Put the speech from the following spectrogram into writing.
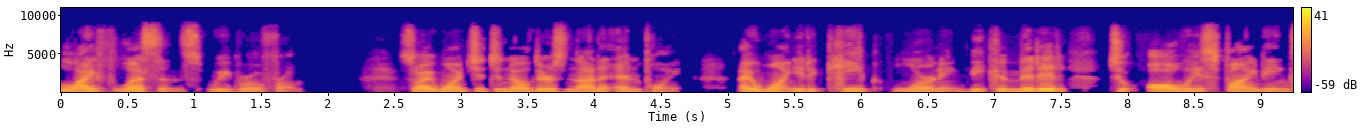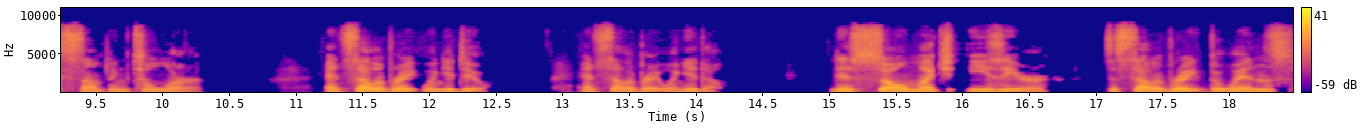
life lessons we grow from. So I want you to know there's not an endpoint. I want you to keep learning. Be committed to always finding something to learn and celebrate when you do and celebrate when you don't. It is so much easier to celebrate the wins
